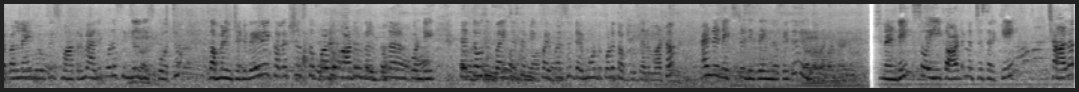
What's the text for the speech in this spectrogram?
డబల్ నైన్ రూపీస్ మాత్రమే. అది కూడా సింగిల్ తీసుకోవచ్చు. గమనించండి. వేరే కలెక్షన్స్తో పాటు ఆర్డర్ కలుపుకున్నారనుకోండి టెన్ థౌసండ్ బై చేస్తే మీకు ఫైవ్ పర్సెంట్ అమౌంట్ కూడా తగ్గుతుంది అనమాట అండ్ నెక్స్ట్ డిజైన్లోకి అయితే అండి సో ఈ కాటన్ వచ్చేసరికి చాలా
